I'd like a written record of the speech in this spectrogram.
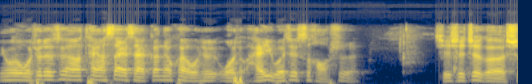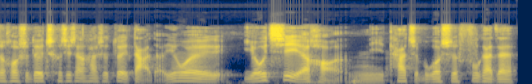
因为我觉得这样太阳晒一晒，干得快，我就我还以为这是好事。其实这个时候是对车漆伤害是最大的，因为油漆也好，你它只不过是覆盖在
